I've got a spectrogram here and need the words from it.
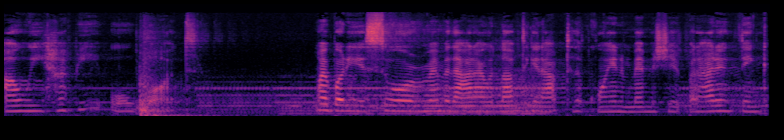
Are we happy or what? My body is sore, remember that. I would love to get up to the point of membership, but I don't think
